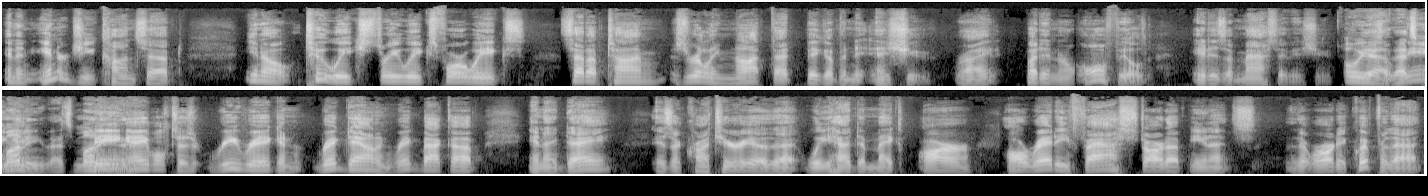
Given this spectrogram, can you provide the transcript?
in an energy concept you know two weeks three weeks four weeks setup time is really not that big of an issue right but in an oil field it is a massive issue Oh, yeah, So that's being money. that's money. being there. able to re-rig and rig down and rig back up in a day is a criteria that we had to make our already fast startup units that were already equipped for that,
